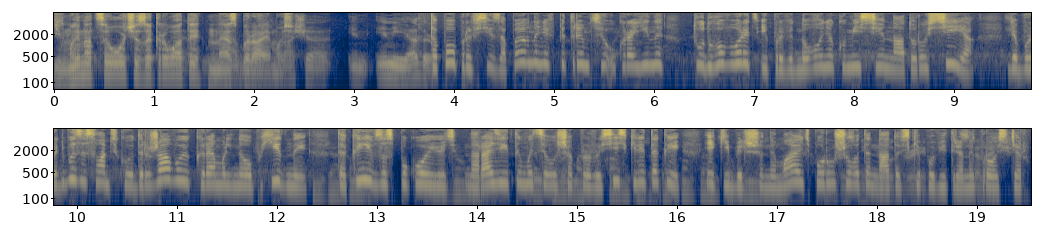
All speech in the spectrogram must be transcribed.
і ми на це очі закривати не збираємось. Та попри всі запевнення в підтримці України, тут говорять і про відновлення комісії НАТО-Росія. Для боротьби з ісламською державою Кремль необхідний. Та Київ заспокоюють. Наразі йтиметься лише про російські літаки, які більше не мають порушувати натовський повітряний простір.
